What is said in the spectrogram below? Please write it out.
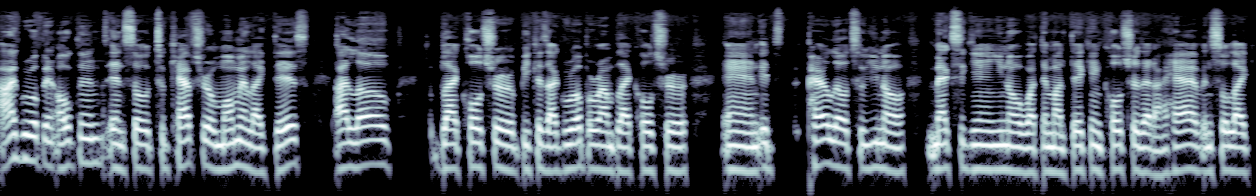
I grew up in Oakland, and so to capture a moment like this, I love black culture because I grew up around black culture and it's parallel to, you know, Mexican, you know, Guatemaltecan culture that I have. And so like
